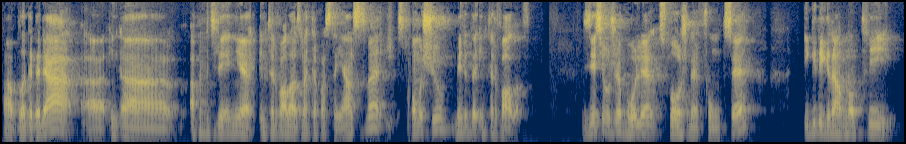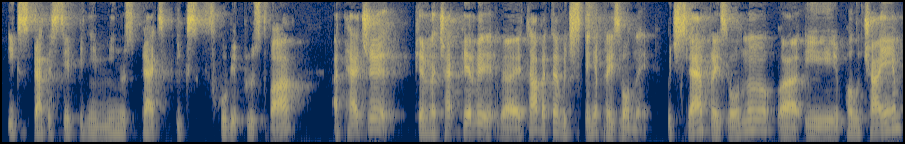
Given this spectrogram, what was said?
а, благодаря а, определению интервала знака постоянства с помощью метода интервалов. Здесь уже более сложная функция. y равно 3x в пятой степени минус 5x в кубе плюс 2. Опять же, первый э, этап – это вычисление производной. Вычисляем производную и получаем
